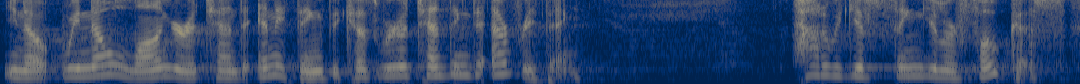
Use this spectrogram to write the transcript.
You know, we no longer attend to anything because we're attending to everything. How do we give singular focus?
